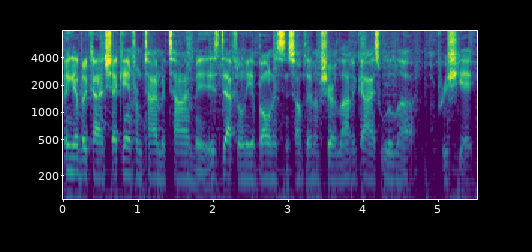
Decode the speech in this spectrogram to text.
being able to kind of check in from time to time is definitely a bonus and something I'm sure a lot of guys will uh, appreciate.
